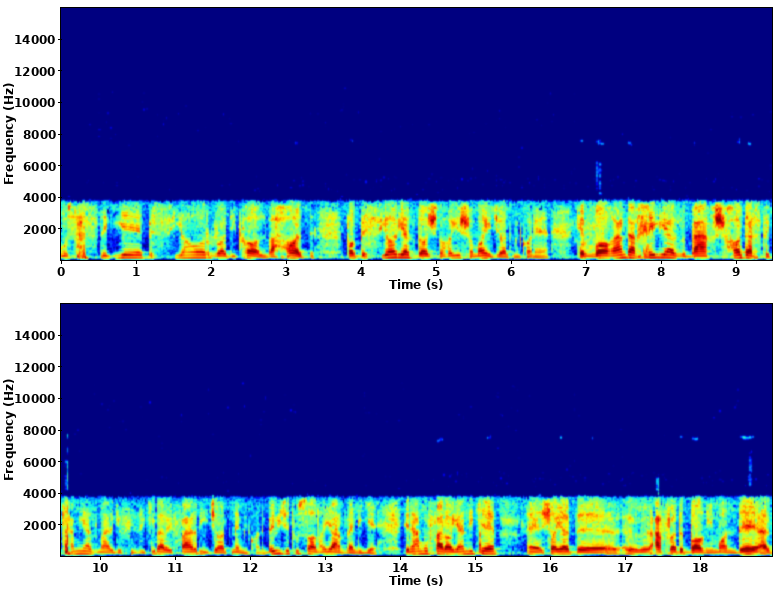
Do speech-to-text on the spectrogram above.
گسستگی بسیار رادیکال و حاد با بسیاری از داشته های شما ایجاد می‌کنه که واقعا در خیلی از بخش ها دست کمی از مرگ فیزیکی برای فرد ایجاد نمی‌کنه. به ویژه تو سالهای اولیه. یعنی همون فرایندی که شاید افراد باقی مانده از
